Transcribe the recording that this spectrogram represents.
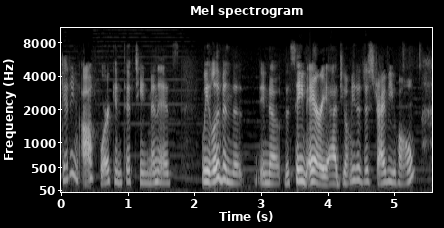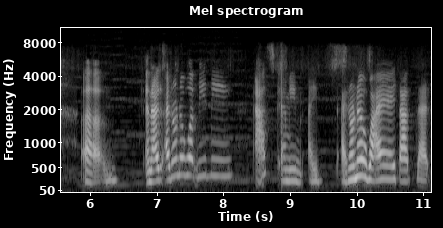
getting off work in 15 minutes. We live in the you know the same area. Do you want me to just drive you home? Um, and I, I don't know what made me ask. I mean, I I don't know why I thought that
